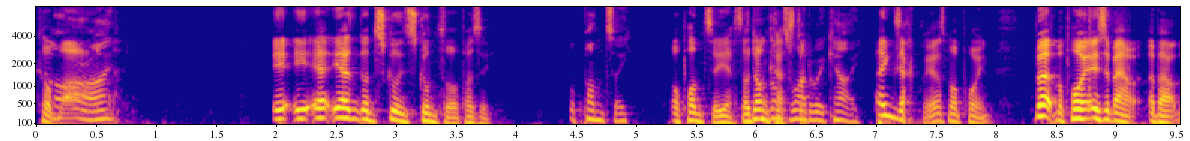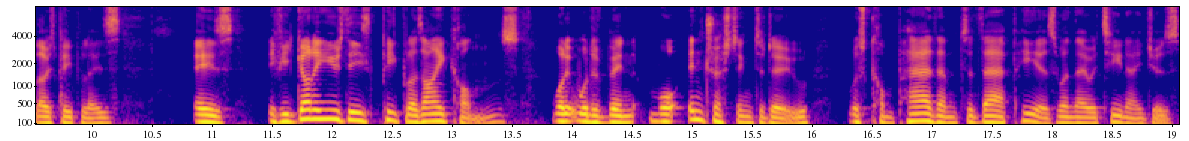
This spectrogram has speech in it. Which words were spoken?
Come oh, All on. right. He, he, he hasn't gone to school in Scunthorpe, has he? Or Ponty. Or Ponty, yes, or Not gone Doncaster. to Adwick High. Exactly, that's my point. But my point is about about those people is is if you're gonna use these people as icons, what it would have been more interesting to do was compare them to their peers when they were teenagers,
